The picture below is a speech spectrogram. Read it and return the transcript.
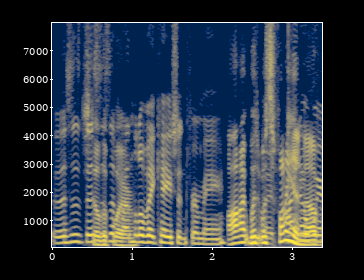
This is this Still is a player. fun little vacation for me. I what- what's funny I enough is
